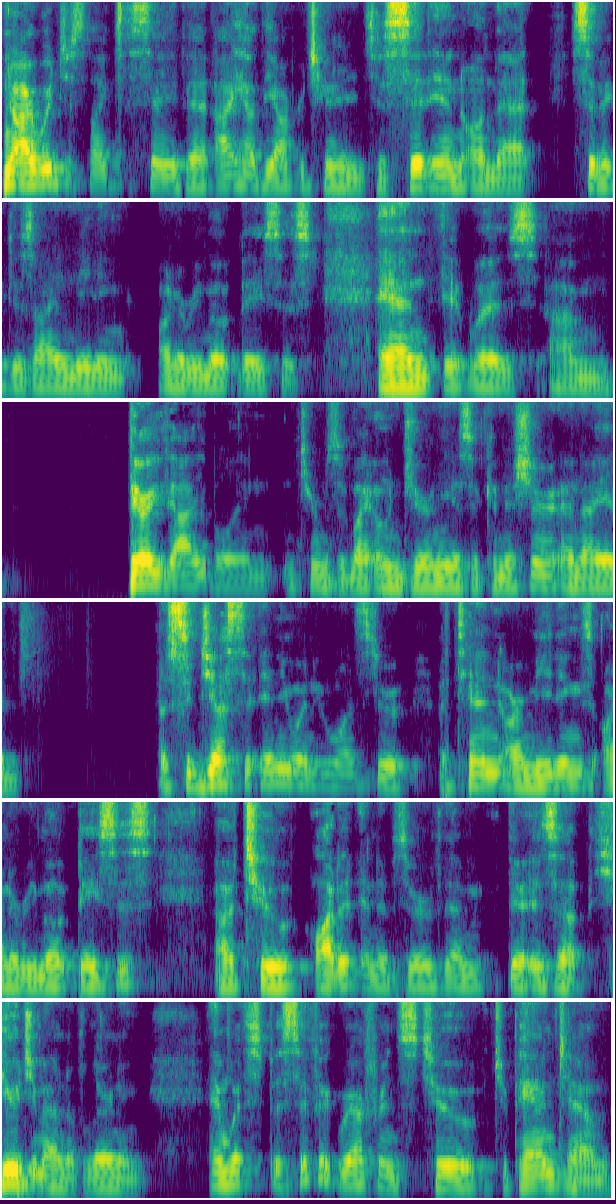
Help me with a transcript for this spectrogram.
No, I would just like to say that I had the opportunity to sit in on that civic design meeting on a remote basis. And it was um, very valuable in, in terms of my own journey as a commissioner. And I had suggested anyone who wants to attend our meetings on a remote basis uh, to audit and observe them. There is a huge amount of learning. And with specific reference to Japantown,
